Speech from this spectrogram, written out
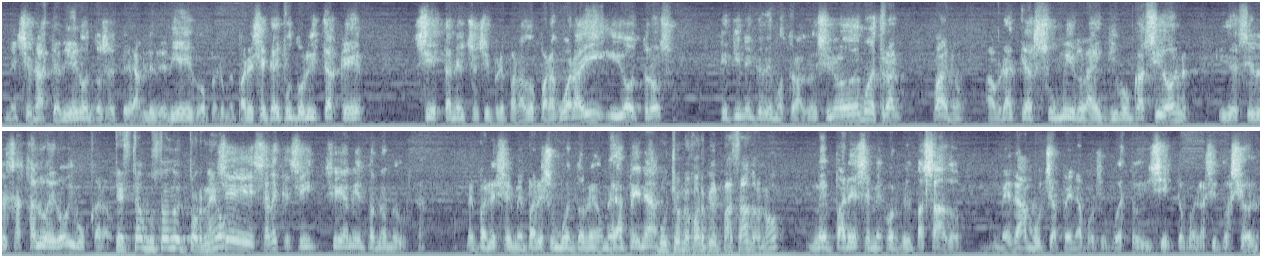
mencionaste a Diego, entonces te hablé de Diego, pero me parece que hay futbolistas que sí están hechos y preparados para jugar ahí y otros que tienen que demostrarlo. Y si no lo demuestran, bueno, habrá que asumir la equivocación y decirles hasta luego y buscar a otro. ¿Te está gustando el torneo? Sí, sabes que sí, sí, a mí el torneo me gusta. Me parece, me parece un buen torneo, me da pena. Mucho mejor que el pasado, ¿no? Me parece mejor que el pasado. Me da mucha pena, por supuesto, insisto, con la situación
